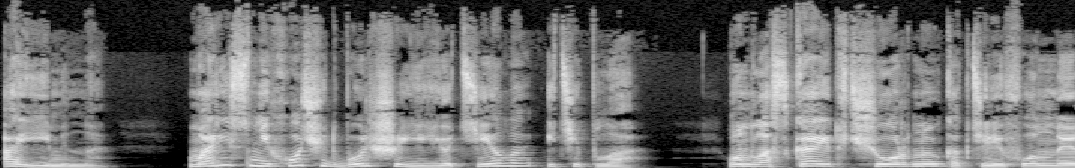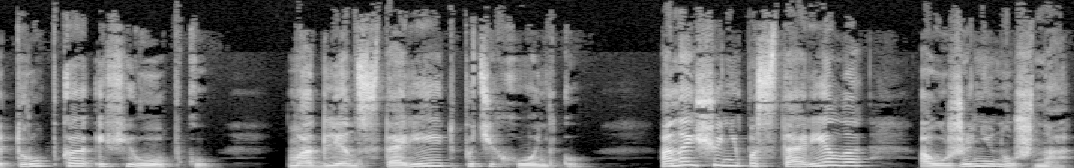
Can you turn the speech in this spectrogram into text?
А именно, Марис не хочет больше ее тела и тепла. Он ласкает черную, как телефонная трубка, эфиопку. Мадлен стареет потихоньку. Она еще не постарела, а уже не нужна.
